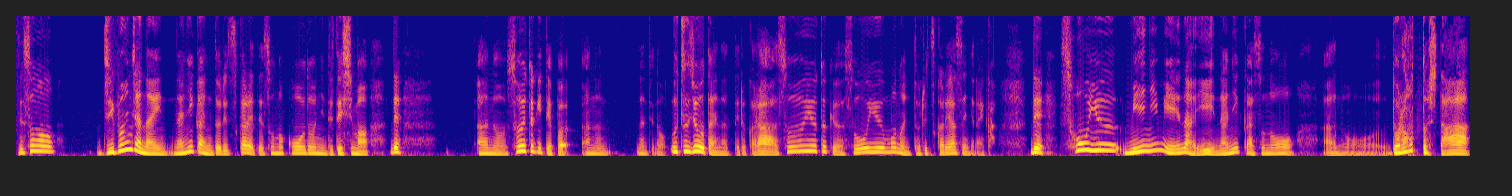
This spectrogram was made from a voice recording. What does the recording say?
で、その自分じゃない何かに取りつかれてその行動に出てしまう。で、あの、そういう時ってやっぱ、あの、なんていうの、うつ状態になってるから、そういう時はそういうものに取りつかれやすいんじゃないか。で、そういう目に見えない何かその、あの、ドロッとした、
